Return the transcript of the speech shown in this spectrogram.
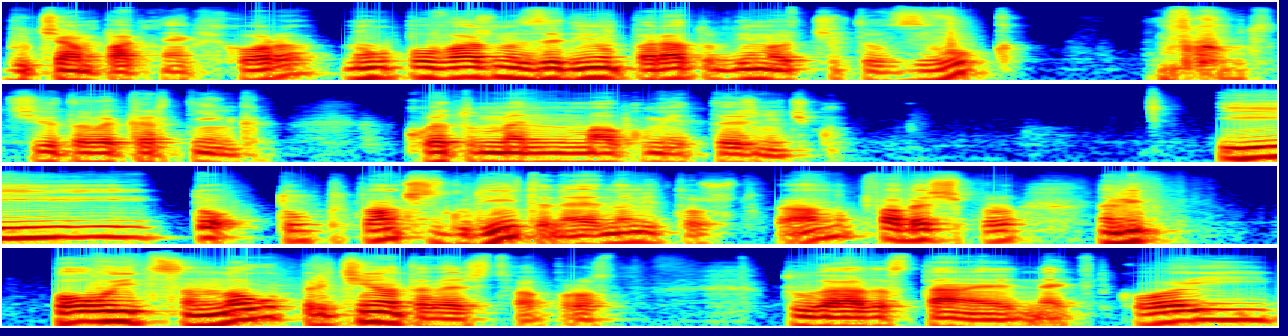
обучавам пак някакви хора, много по-важно е за един оператор да има читав звук, отколкото читава картинка, което мен малко ми е тъжничко. И то, то предполагам, че с годините не е нали, точно така, но това беше, нали, поводите са много, причината беше това просто. Тогава да стане някакво такова и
